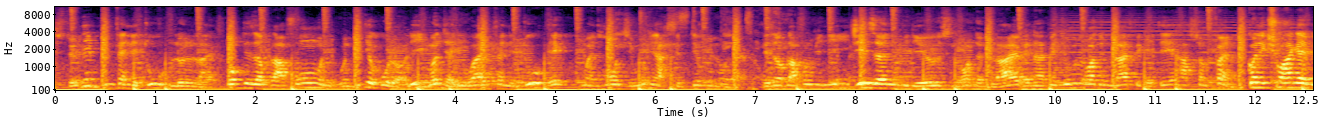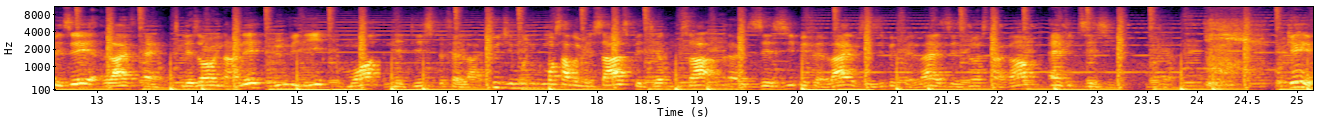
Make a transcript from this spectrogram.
c'est libre, nous fait des tours le live. Donc, les autres plafonds, on a dit, on a dit, moi, j'ai dit, ouais, nous fait des tours. Et moi, on dit, moi, j'ai accepté le live. Les autres plafonds viennent, Jason Videos, rendent live. Et la vidéo, nous rendons live et qui have some fun. Connexion à baiser, live end. Les autres, ils allaient, nous venons, moi, Peut faire live. Tout le monde commence à un message, peut dire comme ça, euh, Zézi peut faire live, Zézi peut faire live, Zézi sur Instagram, invite Zézi. Ok, et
